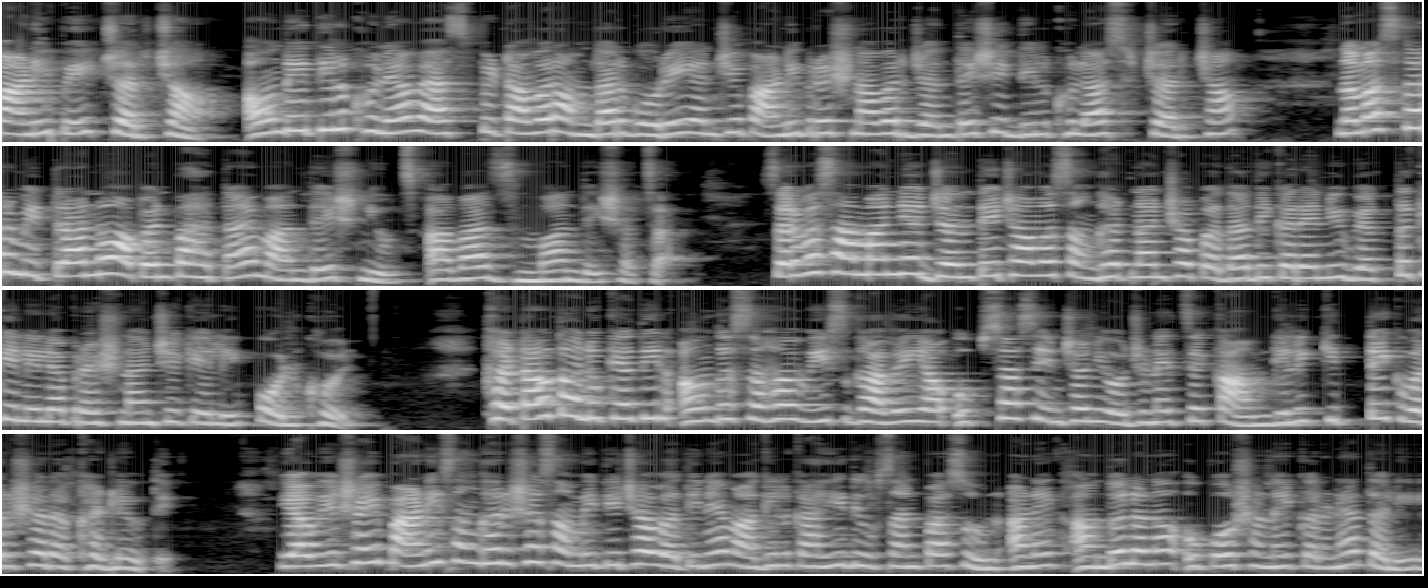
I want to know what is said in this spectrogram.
पाणी पे चर्चा. औंध येथील खुल्या व्यासपीठावर आमदार गोरे यांची पाणी प्रश्नावर जनतेशी दिलखुलास चर्चा. नमस्कार मित्रांनो आपण पाहताय मानदेश न्यूज. आवाज मानदेशाचा. सर्वसामान्य जनतेच्या व संघटनांच्या पदाधिकाऱ्यांनी व्यक्त केलेल्या प्रश्नांची केली पोलखोल. खटाव तालुक्यातील औंधसह वीस गावे या उपसा सिंचन योजनेचे काम गेली कित्येक वर्ष रखडले होते. याविषयी पाणी संघर्ष समितीच्या वतीने मागील काही दिवसांपासून अनेक आंदोलनं उपोषणे करण्यात आली.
